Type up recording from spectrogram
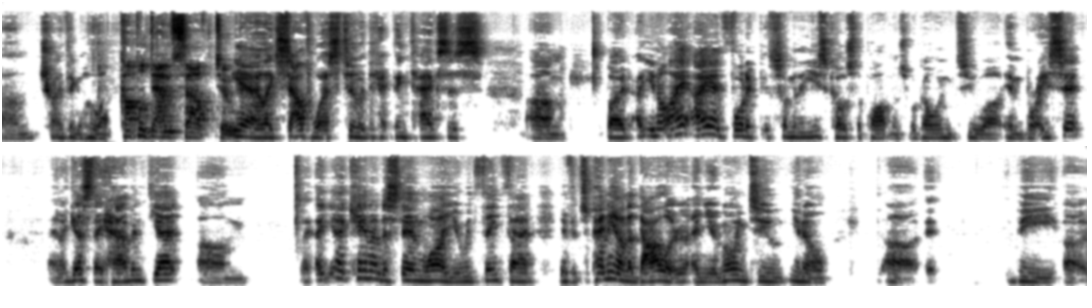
um, trying to think of who. A couple down south too. Yeah, like Southwest too. I think Texas. Um, but uh, you know, I, I had thought some of the East Coast apartments were going to uh, embrace it, and I guess they haven't yet. Um, I, I, can't understand why. You would think that if it's penny on a dollar, and you're going to, you know, uh, be, uh,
